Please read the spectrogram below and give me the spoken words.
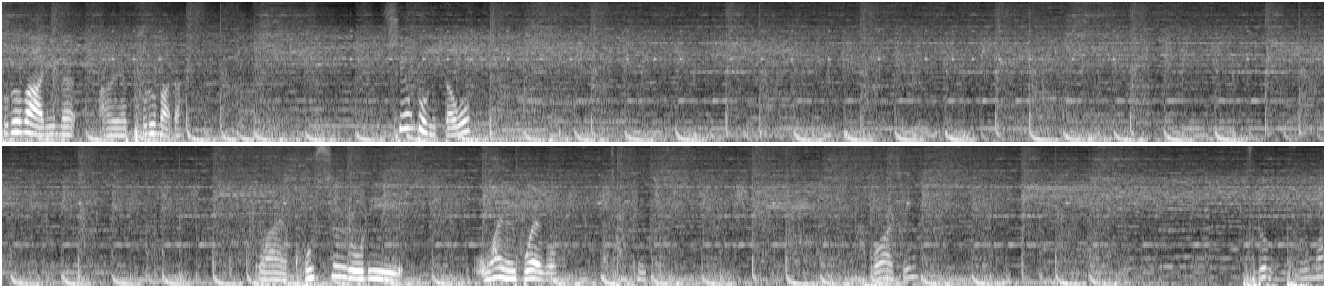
부르마 아니면, 아, 야, 부르마다. 수영복 있다고? 와, 야, 고스롤이. 와, 여기 뭐야, 이거. 아, 뭐하지? 부르, 부르마?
